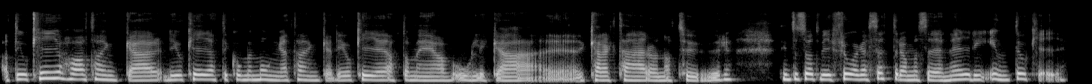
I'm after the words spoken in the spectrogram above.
att det är okej att ha tankar, det är okej att det kommer många tankar, det är okej att de är av olika eh, karaktär och natur. Det är inte så att vi ifrågasätter dem och säger nej, det är inte okej.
